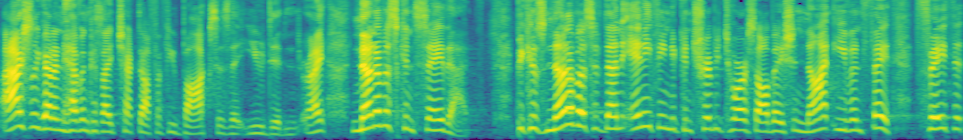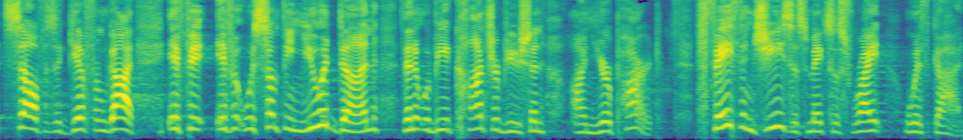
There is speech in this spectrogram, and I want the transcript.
I actually got in heaven because I checked off a few boxes that you didn't, right? None of us can say that because none of us have done anything to contribute to our salvation, not even faith. Faith itself is a gift from God. If it, if it was something you had done, then it would be a contribution on your part. Faith in Jesus makes us right with God.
